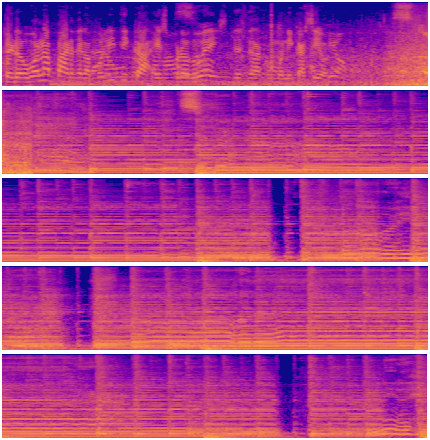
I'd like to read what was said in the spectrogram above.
pero bona part de la política es produeix desde la comunicación. need a hero.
